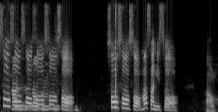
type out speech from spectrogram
そう感じの。そうそうそうそう。そうそうそう、まさにそなるほ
